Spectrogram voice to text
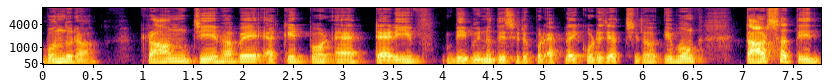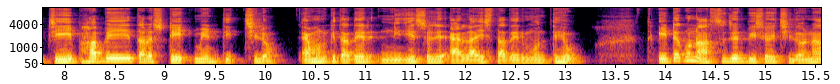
বন্ধুরা, ট্রাম্প যেভাবে একের পর এক ট্যারিফ বিভিন্ন দেশের উপর অ্যাপ্লাই করে যাচ্ছিল এবং তার সাথে যেভাবে তারা স্টেটমেন্ট দিচ্ছিল, এমনকি তাদের নিজস্ব যে অ্যালাইস তাদের মধ্যেও, এটা কোনো আশ্চর্যের বিষয় ছিল না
